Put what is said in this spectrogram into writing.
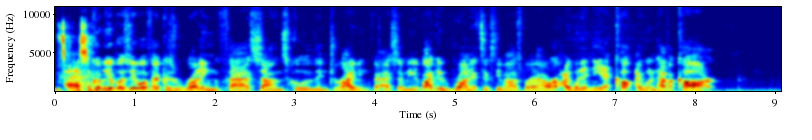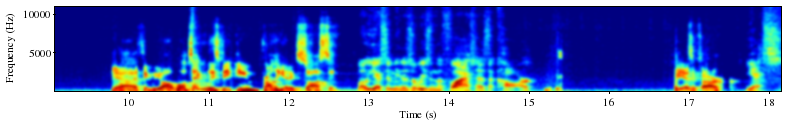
that's awesome. Could be a placebo effect because running fast sounds cooler than driving fast. I mean, if I could run at 60 miles per hour, I wouldn't need a car. I wouldn't have a car. Yeah, I think we all. Well, technically speaking, you probably get exhausted. Well, yes, I mean, there's a reason the Flash has a car. But he has a car. Yes.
